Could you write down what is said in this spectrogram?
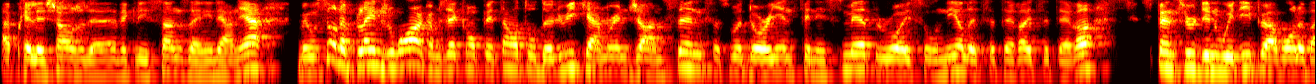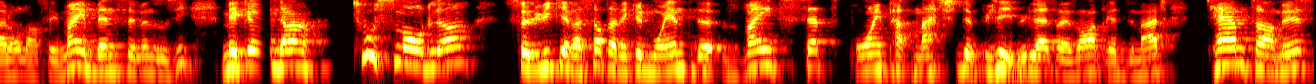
après l'échange avec les Suns l'année dernière, mais aussi on a plein de joueurs, comme je disais, compétents autour de lui, Cameron Johnson, que ce soit Dorian Finney-Smith, Royce O'Neal, etc., etc. Spencer Dinwiddie peut avoir le ballon dans ses mains, Ben Simmons aussi, mais que dans tout ce monde-là, celui qui ressort avec une moyenne de 27 points par match depuis le début de la saison après 10 matchs, Cam Thomas.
